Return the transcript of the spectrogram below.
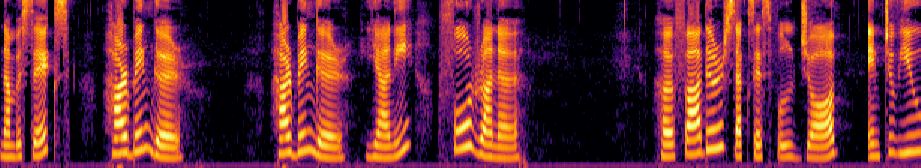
नंबर सिक्स हार्बिंगर हार्बिंगर यानी forerunner Her father's successful job interview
